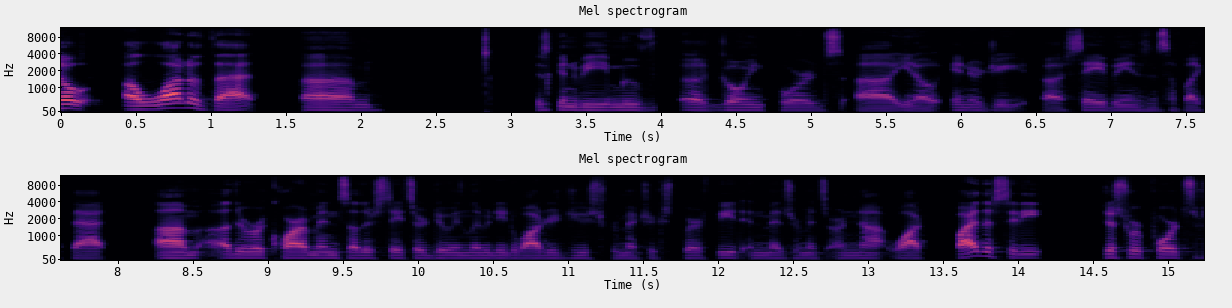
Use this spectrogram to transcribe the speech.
So a lot of that um, is going to be moved uh, going towards uh, you know energy uh, savings and stuff like that. Um, other requirements, other states are doing limited water use for metric square feet, and measurements are not watched by the city, just reports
